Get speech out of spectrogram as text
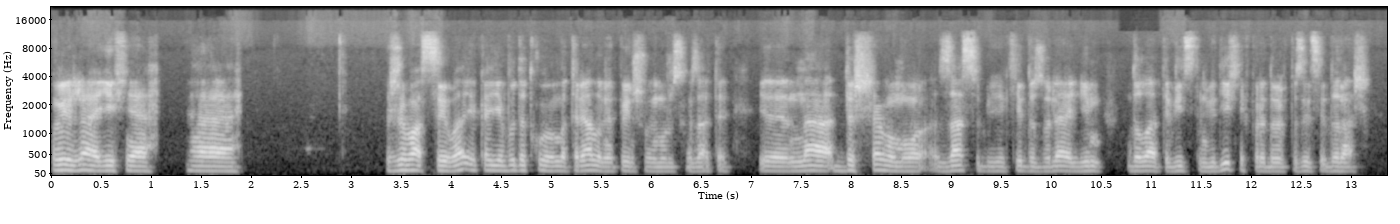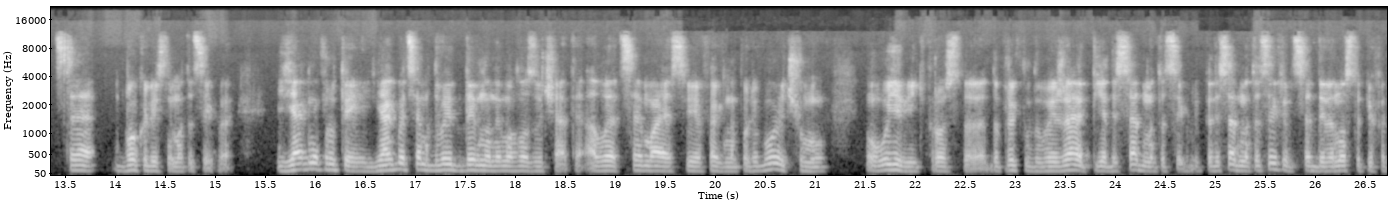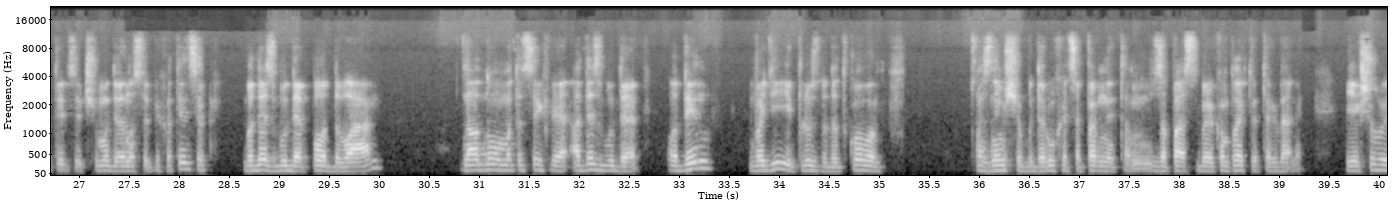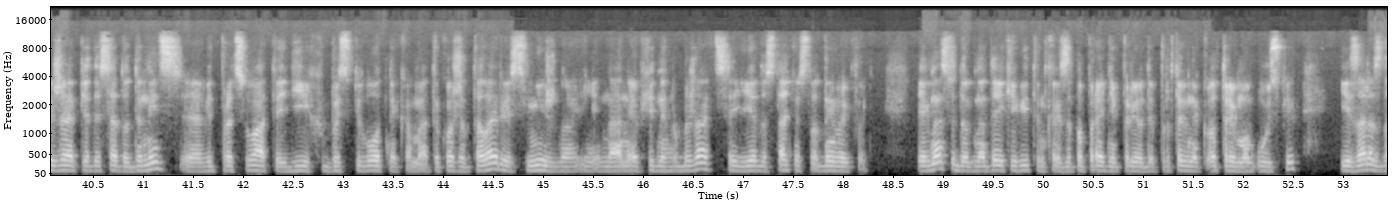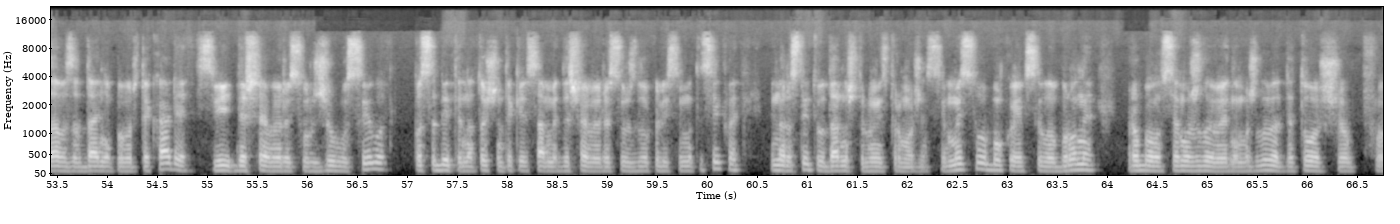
виїжджає їхня. Е жива сила, яка є видатковим матеріалом, я по-іншому не можу сказати, е, на дешевому засобі, який дозволяє їм долати відстань від їхніх передових позицій до наших. Це двоколісні мотоцикли. Як не крути, як би це дивно не могло звучати, але це має свій ефект на полі бою. Чому? Ну, уявіть просто, до прикладу, виїжджає 50 мотоциклів. 50 мотоциклів це 90 піхотинців. Чому 90 піхотинців? Бо десь буде по два на одному мотоциклі, а десь буде один водій, плюс додатково з ним ще буде рухатися певний там запас боєкомплекту і так далі. І якщо виїжджає 50 одиниць, е, відпрацювати їх безпілотниками, а також артилерією сміжно і на необхідних рубежах, це є достатньо складний виклик. Як наслідок, на деяких відтинках за попередні періоди противник отримав успіх і зараз дав завдання по вертикалі свій дешевий ресурс, живу силу посадити на точно такий самий дешевий ресурс двоколісні мотоцикли і наростити ударно-штурмові спроможності. Ми з свого боку, як сили оборони, робимо все можливе і неможливе для того, щоб е,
